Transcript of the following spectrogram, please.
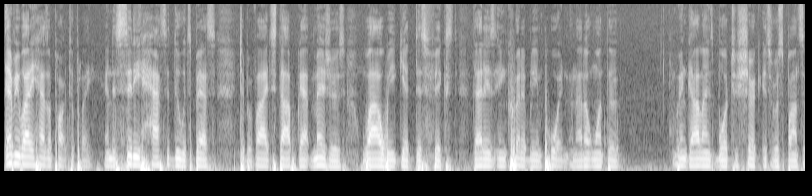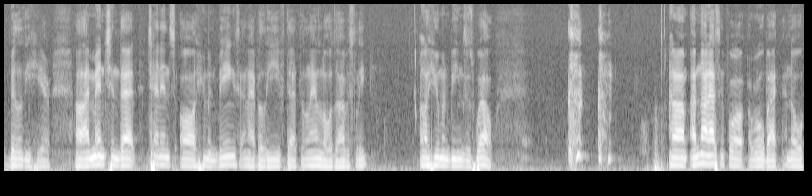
everybody has a part to play, and the city has to do its best to provide stopgap measures while we get this fixed. That is incredibly important, and I don't want the Rent Guidelines Board to shirk its responsibility here. Uh, I mentioned that tenants are human beings, and I believe that the landlords obviously are human beings as well. um, I'm not asking for a rollback. I know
